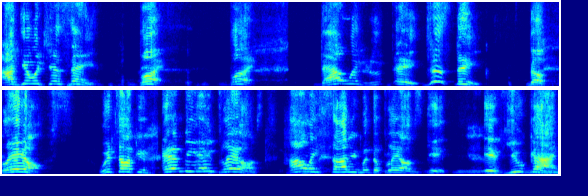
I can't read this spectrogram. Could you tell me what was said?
I get what you're saying, but but that would hey, just think the playoffs. We're talking NBA playoffs. How exciting would the playoffs get if you got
